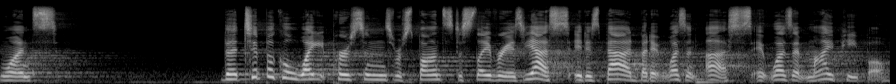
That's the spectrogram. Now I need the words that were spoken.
once the typical white person's response to slavery is yes, it is bad, but it wasn't us, it wasn't my people.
